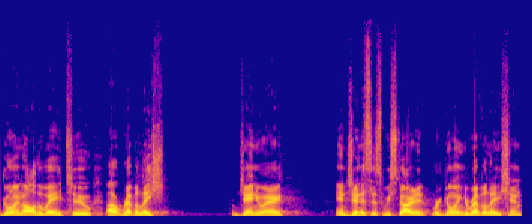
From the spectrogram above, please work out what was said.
going all the way to uh, Revelation. From January, in Genesis, we started. We're going to Revelation.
